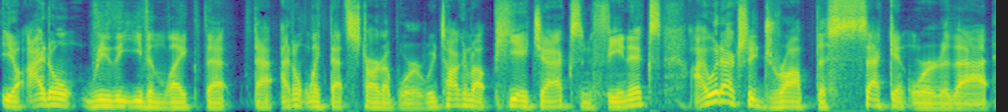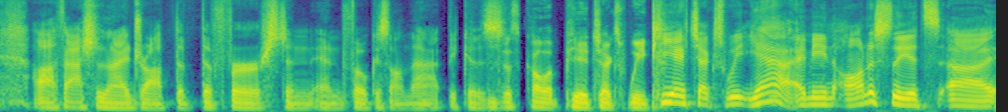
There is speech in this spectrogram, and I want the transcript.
you know, I don't really even like that that I don't like that startup word. We're talking about PHX and Phoenix. I would actually drop the second word of that uh, faster than I drop the the first and and focus on that because just call it PHX week. PHX week. Yeah, I mean honestly, it's uh,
